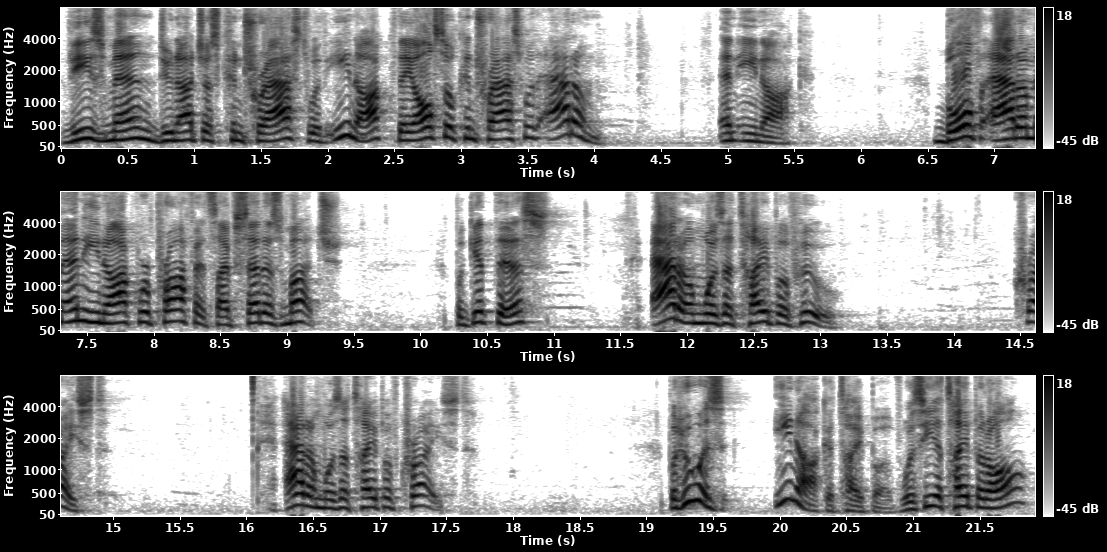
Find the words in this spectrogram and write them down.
these men do not just contrast with Enoch, they also contrast with Adam and Enoch. Both Adam and Enoch were prophets. I've said as much. But get this Adam was a type of who? Christ. Adam was a type of Christ. But who was Enoch a type of? Was he a type at all?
